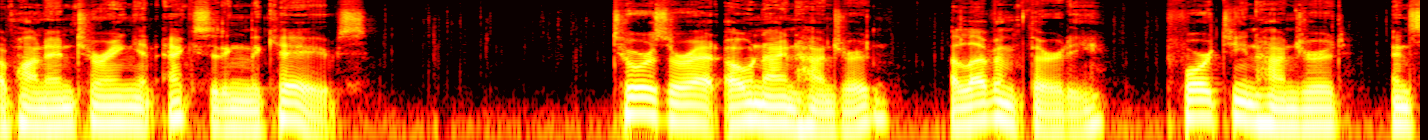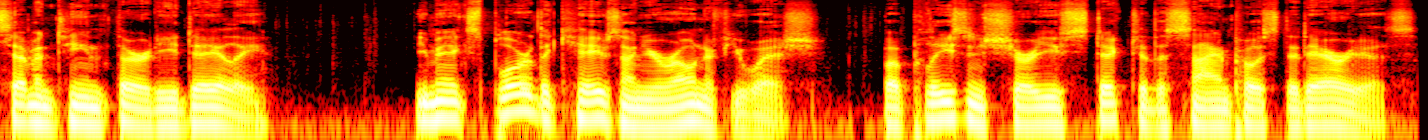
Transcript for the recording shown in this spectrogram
upon entering and exiting the caves. Tours are at 0900, 1130, 1400, and 1730 daily. You may explore the caves on your own if you wish, but please ensure you stick to the signposted areas.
